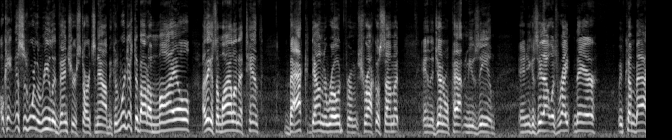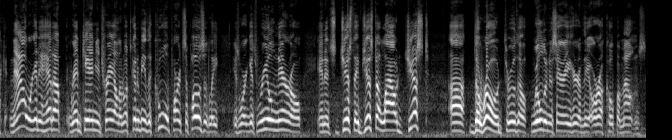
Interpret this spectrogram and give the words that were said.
Okay, this is where the real adventure starts now because we're just about a mile, I think it's a mile and a tenth back down the road from Chiriaco Summit and the General Patton Museum. And you can see that was right there. We've come back. Now we're going to head up Red Canyon Trail, and what's going to be the cool part, supposedly, is where it gets real narrow, and it's just, they've just allowed just uh, the road through the wilderness area here of the Orocopia Mountains.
